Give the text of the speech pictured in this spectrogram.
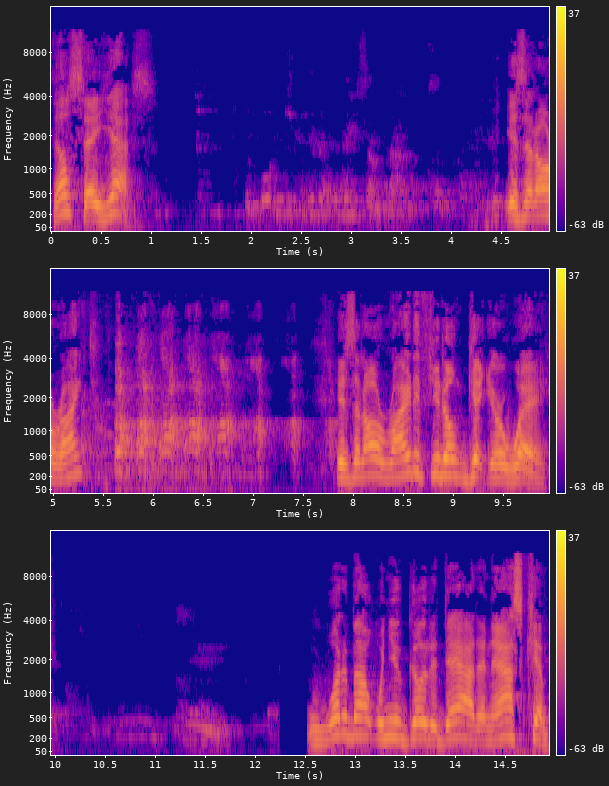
They'll say yes. Is it all right? Is it all right if you don't get your way? What about when you go to dad and ask him,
